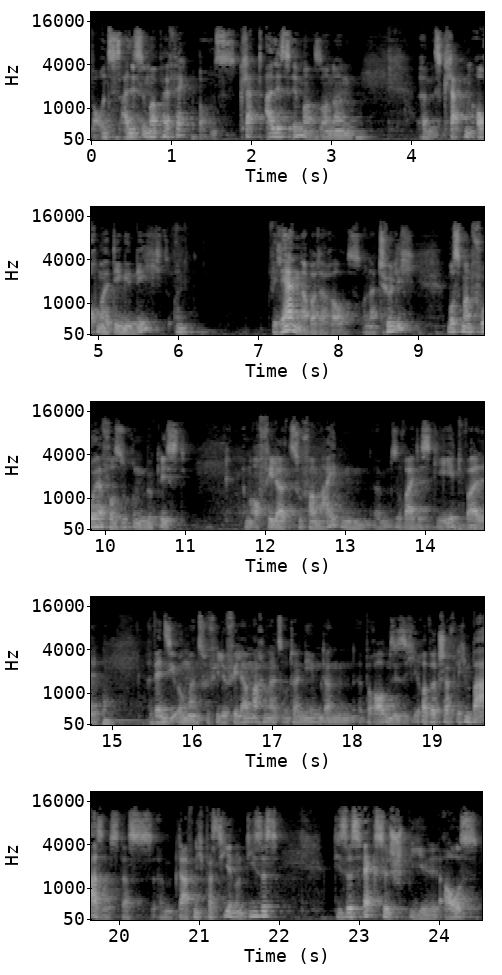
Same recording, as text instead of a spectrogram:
bei uns ist alles immer perfekt, bei uns klappt alles immer, sondern es klappen auch mal Dinge nicht und wir lernen aber daraus. Und natürlich muss man vorher versuchen, möglichst ähm, auch Fehler zu vermeiden, ähm, soweit es geht, weil wenn Sie irgendwann zu viele Fehler machen als Unternehmen, dann berauben Sie sich Ihrer wirtschaftlichen Basis. Das ähm, darf nicht passieren. Und dieses, dieses Wechselspiel aus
